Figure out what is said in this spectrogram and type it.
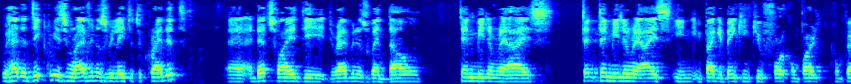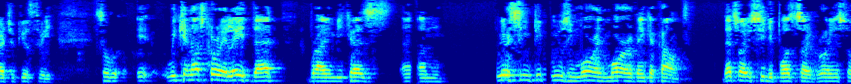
we had a decrease in revenues related to credit, and that's why the revenues went down 10 million reais in PagBank in Q4 compared compared to Q3. So We cannot correlate that, Bryan, because we are seeing people using more and more bank account. That's why you see deposits are growing and so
